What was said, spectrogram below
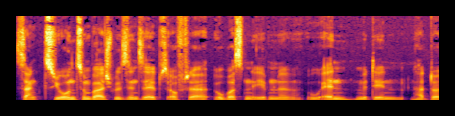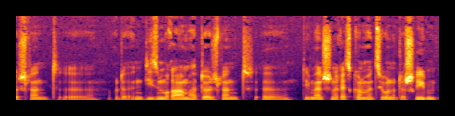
Sanktionen zum Beispiel sind selbst auf der obersten Ebene UN, mit denen hat Deutschland äh, oder in diesem Rahmen hat Deutschland äh, die Menschenrechtskonvention unterschrieben.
